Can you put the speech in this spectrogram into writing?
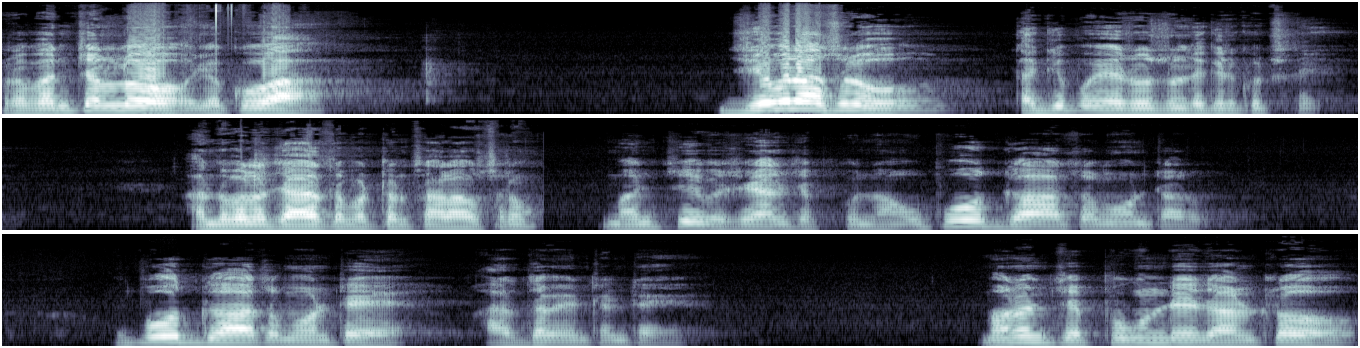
ప్రపంచంలో ఎక్కువ జీవరాశులు తగ్గిపోయే రోజుల దగ్గరికి వచ్చినాయి అందువల్ల జాగ్రత్త పడటం చాలా అవసరం. మంచి విషయాలు చెప్పుకుందాం. ఉపోద్ఘాతము అంటారు. ఉపోద్ఘాతము అంటే అర్థం ఏంటంటే మనం చెప్పుకుండే దాంట్లో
